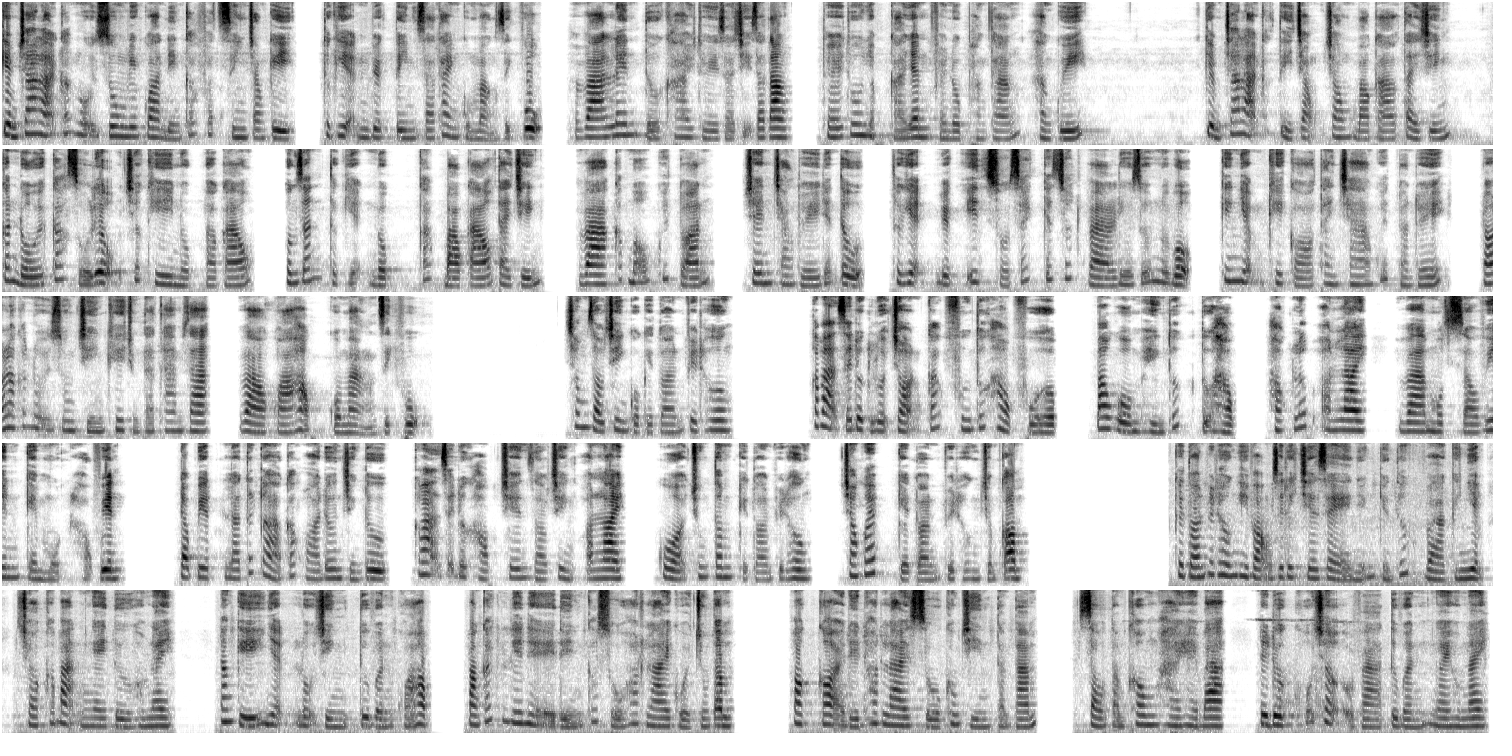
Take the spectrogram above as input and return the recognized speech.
Kiểm tra lại các nội dung liên quan đến các phát sinh trong kỳ, thực hiện việc tính giá thành của mảng dịch vụ và lên tờ khai thuế giá trị gia tăng thuế thu nhập cá nhân phải nộp hàng tháng, hàng quý. Kiểm tra lại các tỷ trọng trong báo cáo tài chính, cân đối các số liệu trước khi nộp báo cáo, hướng dẫn thực hiện nộp các báo cáo tài chính và các mẫu quyết toán trên trang thuế điện tử, thực hiện việc in sổ sách kết xuất và lưu giữ nội bộ, kinh nghiệm khi có thanh tra quyết toán thuế. Đó là các nội dung chính khi chúng ta tham gia vào khóa học của mảng dịch vụ. Trong giáo trình của kế toán Việt Hương, các bạn sẽ được lựa chọn các phương thức học phù hợp, bao gồm hình thức tự học, học lớp online và một giáo viên kèm một học viên. Đặc biệt là tất cả các hóa đơn chứng từ, các bạn sẽ được học trên giáo trình online của Trung tâm Kế toán Việt Hưng, trang web kế toán việt hưng.com. Kế toán Việt Hưng hy vọng sẽ được chia sẻ những kiến thức và kinh nghiệm cho các bạn ngay từ hôm nay. Đăng ký nhận lộ trình tư vấn khóa học bằng cách liên hệ đến các số hotline của trung tâm hoặc gọi đến hotline số 0988 680 223 để được hỗ trợ và tư vấn ngay hôm nay.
